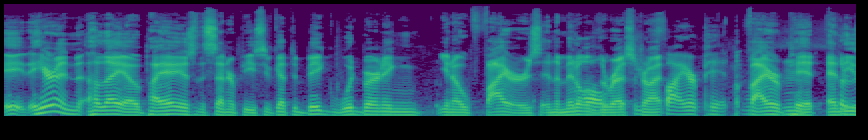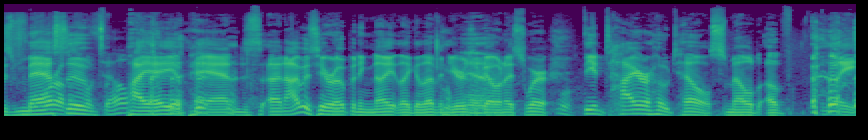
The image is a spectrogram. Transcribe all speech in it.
i- here in Jaleo, paella is the centerpiece. You've got the big wood burning, you know, fires in the middle All of the restaurant. fire pit. Fire pit and Third these floor of a massive paella pans. And I was here opening night like 11 years ago, and I swear the entire hotel smelled of flame,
